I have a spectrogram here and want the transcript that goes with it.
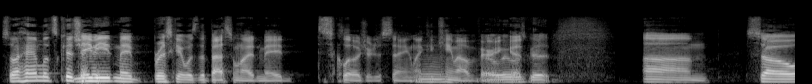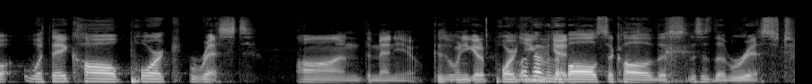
So Hamlet's Kitchen. Maybe maybe brisket was the best one I'd made. Disclosure, just saying, like it came out very it good. was good. Um, so what they call pork wrist on the menu because when you get a pork, I love you can having the get balls to call this. This is the wrist.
